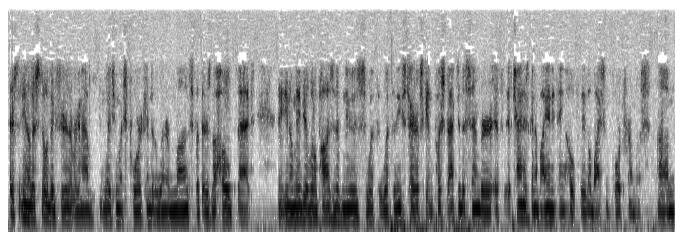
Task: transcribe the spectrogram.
there's you know there's still a big fear that we're going to have way too much pork into the winter months, but there's the hope that you know maybe a little positive news with with these tariffs getting pushed back to December. If if China's going to buy anything, hopefully they'll buy some pork from us. Um,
